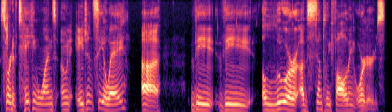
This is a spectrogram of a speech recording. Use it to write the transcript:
sort of taking one's own agency away, uh, the, the allure of simply following orders,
